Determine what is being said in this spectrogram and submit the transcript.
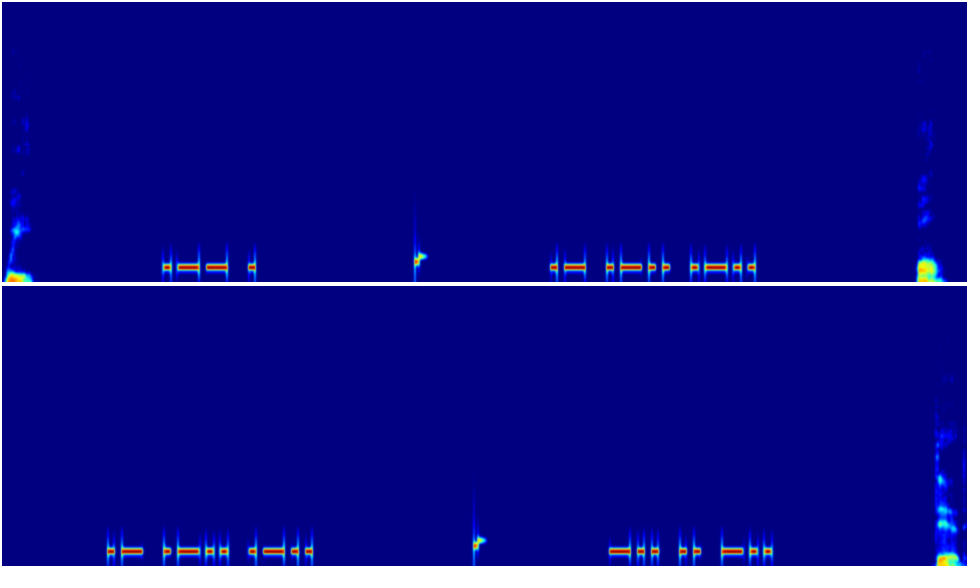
We. All. Did.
